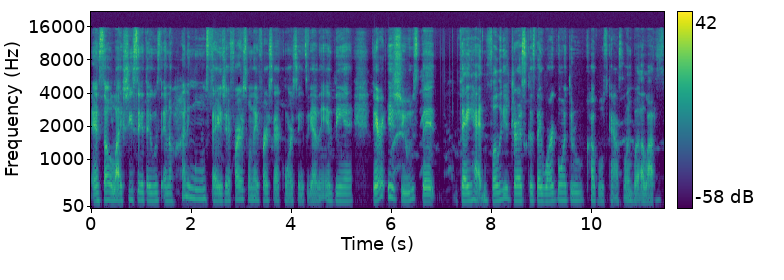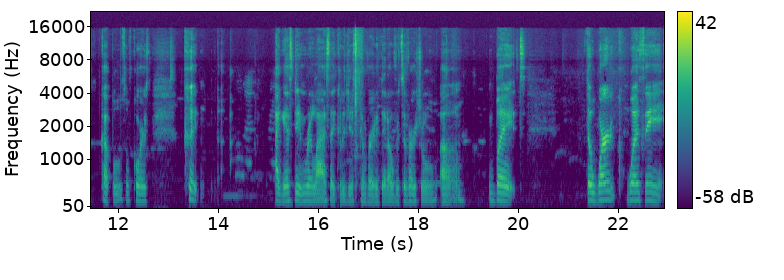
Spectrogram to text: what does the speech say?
And so like she said they was in a honeymoon stage at first when they first got quarantined together. And then there are issues that they hadn't fully addressed because they were going through couples counseling, but a lot of couples, of course, couldn't I guess didn't realize they could have just converted that over to virtual. Um, but the work wasn't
